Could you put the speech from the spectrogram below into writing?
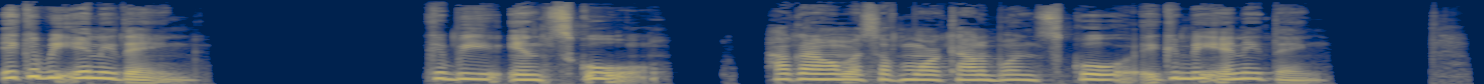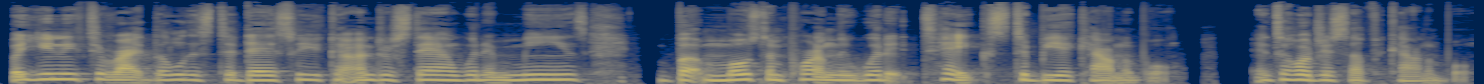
it could be anything. It could be in school. How can I hold myself more accountable in school? It can be anything. But you need to write the list today so you can understand what it means, but most importantly, what it takes to be accountable and to hold yourself accountable.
